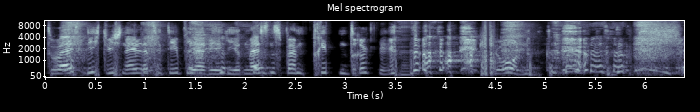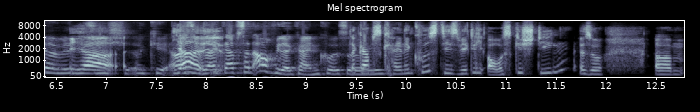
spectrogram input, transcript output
Du weißt nicht, wie schnell der CD-Player reagiert. Meistens beim dritten Drücken. Schon. Ja, ja, okay. Also ja, da gab es dann auch wieder keinen Kuss. Da gab es keinen Kuss, die ist wirklich ausgestiegen. Also, ähm,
